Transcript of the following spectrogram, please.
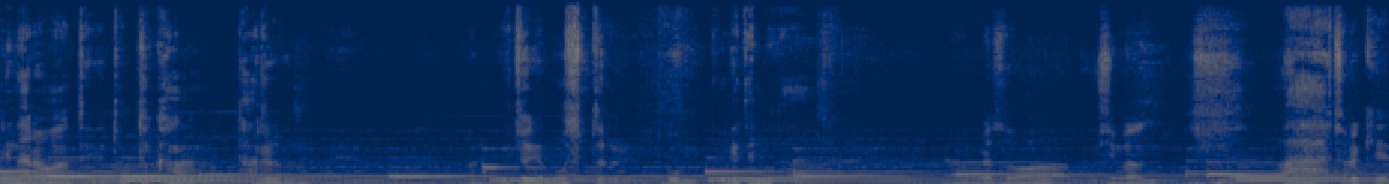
우리나라와 되게 독특한 다른 예, 그런 유적의 모습들을 보, 게 됩니다. 야, 그래서 와 보시면 아 저렇게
